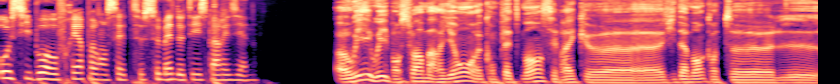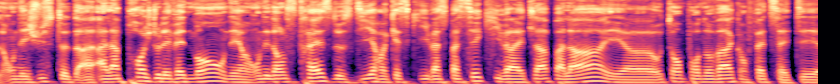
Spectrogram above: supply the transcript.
aussi beau à offrir pendant cette semaine de tennis parisienne. Ah oui, oui, bonsoir Marion, euh, complètement. C'est vrai que euh, évidemment, quand euh, on est juste à, l'approche de l'événement, on est on est dans le stress de se dire qu'est-ce qui va se passer, qui va être là, pas là. Et autant pour Novak, en fait, ça a été,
